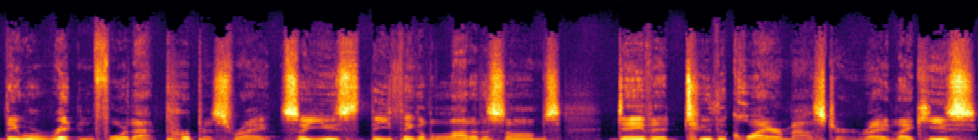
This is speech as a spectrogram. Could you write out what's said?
they were written for that purpose, right? So you you think of a lot of the psalms, David to the choir master, right? Like he's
